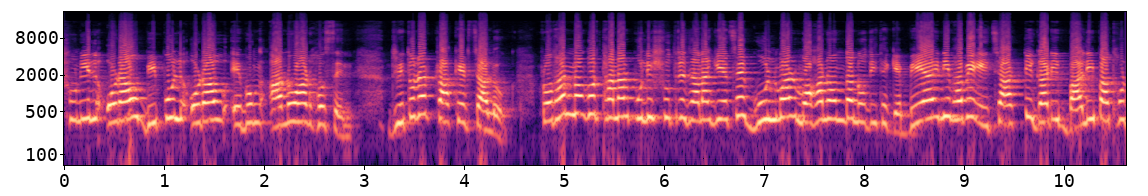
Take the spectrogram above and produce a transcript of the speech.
সুনীল ওরাও, বিপুল ওরাও এবং আনোয়ার হোসেন। ধৃতরা ট্রাকের চালক। প্রধাননগর থানার পুলিশ সূত্রে জানা গিয়েছে, গুলমার মহানন্দা নদী থেকে বেআইনিভাবে এই চারটি গাড়ি বালি পাথর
